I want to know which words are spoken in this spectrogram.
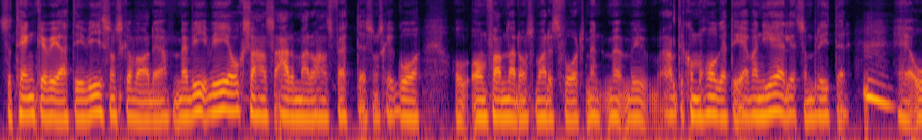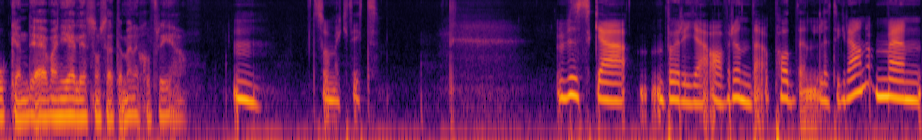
så tänker vi att det är vi som ska vara det. Men vi, vi är också hans armar och hans fötter som ska gå och omfamna de som har det svårt. Men, men vi alltid komma ihåg att det är evangeliet som bryter mm. eh, oken. Det är evangeliet som sätter människor fria. Mm. Så mäktigt. Vi ska börja avrunda podden lite grann, men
